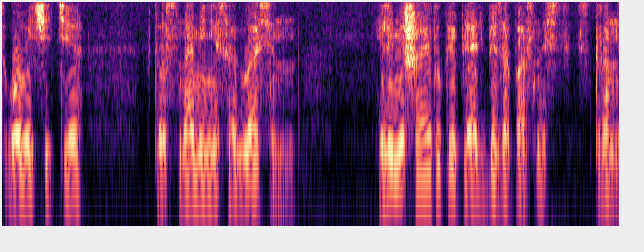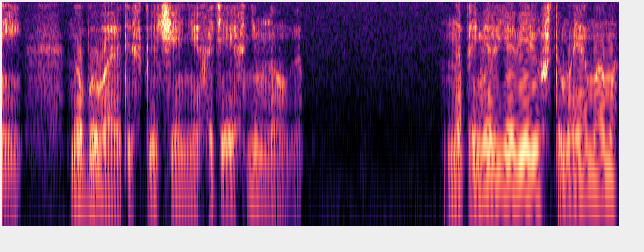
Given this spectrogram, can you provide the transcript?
сволочи те, кто с нами не согласен или мешает укреплять безопасность страны, но бывают исключения, хотя их немного. Например, я верю, что моя мама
